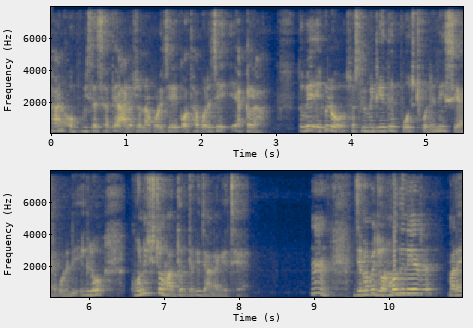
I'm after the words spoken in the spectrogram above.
খান অপবিশ্বাসের সাথে আলোচনা করেছে, কথা বলেছে একলা। তবে এগুলো সোশ্যাল মিডিয়াতে পোস্ট করেনি শেয়ার করেনি, এগুলো ঘনিষ্ঠ মাধ্যম থেকে জানা গেছে। হুম, যেভাবে জন্মদিনের মানে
